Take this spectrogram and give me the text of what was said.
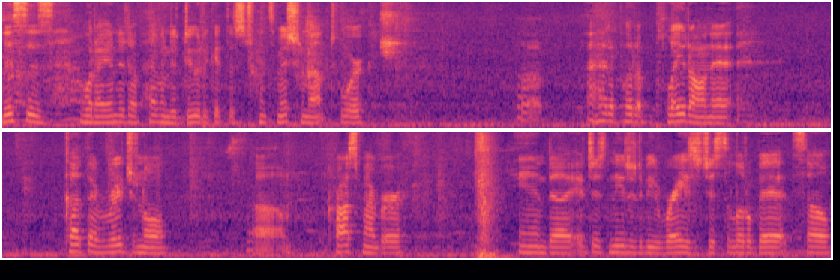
this is what I ended up having to do to get this transmission mount to work. Uh, I had to put a plate on it, cut the original um, cross member, and uh, it just needed to be raised just a little bit. So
